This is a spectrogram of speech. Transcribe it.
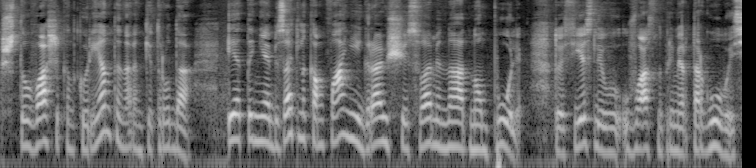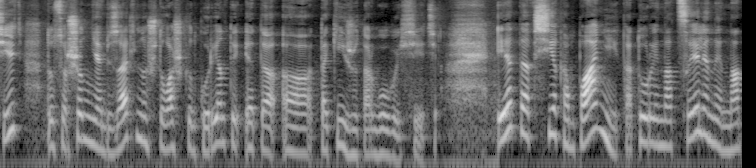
что ваши конкуренты на рынке труда это не обязательно компании, играющие с вами на одном поле. То есть, если у вас, например, торговая сеть, то совершенно не обязательно, что ваши конкуренты это э, такие же торговые сети. Это все компании, которые нацелены на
